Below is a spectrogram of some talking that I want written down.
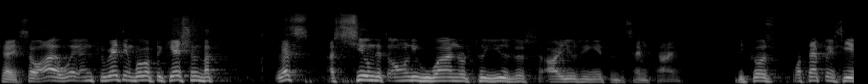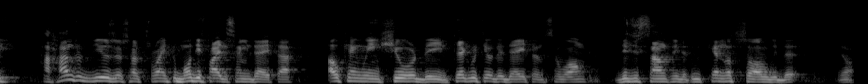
Okay, so I, am creating web application, but let's assume that only one or two users are using it at the same time. Because what happens if 100 users are trying to modify the same data, how can we ensure the integrity of the data and so on? This is something that we cannot solve with the, you know,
